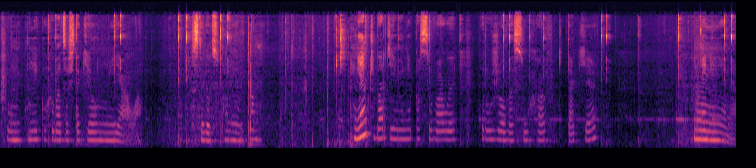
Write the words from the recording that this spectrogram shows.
W Miku chyba coś takiego miała. Z tego co pamiętam. Nie wiem, czy bardziej mi nie pasowały różowe słuchawki takie. Nie, nie, nie, nie.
